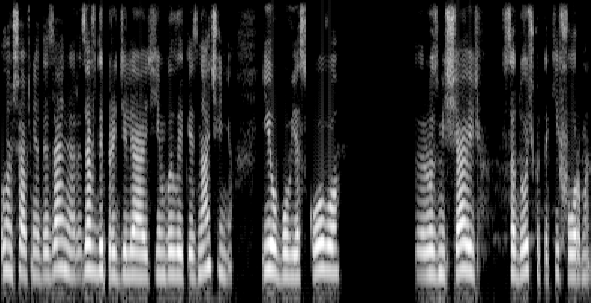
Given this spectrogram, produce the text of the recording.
Ландшафтні дизайнери завжди приділяють їм велике значення і обов'язково розміщають в садочку такі форми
